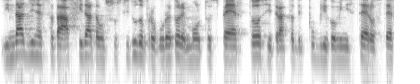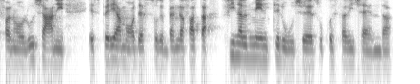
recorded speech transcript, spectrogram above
L'indagine è stata affidata a un sostituto procuratore molto esperto, si tratta del pubblico ministero Stefano Luciani e speriamo adesso che venga fatta finalmente luce su questa vicenda.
